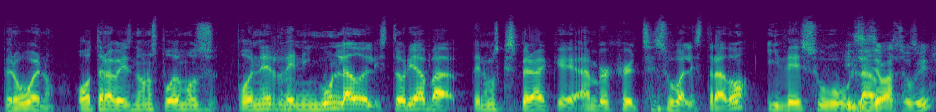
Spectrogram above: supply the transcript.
pero bueno, otra vez no nos podemos poner de ningún lado de la historia, va, tenemos que esperar a que Amber Heard se suba al estrado y dé su ¿Y lado se va a de subir?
